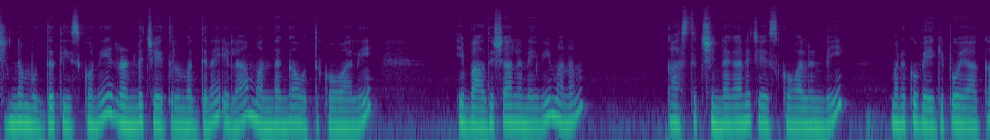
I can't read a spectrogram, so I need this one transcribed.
చిన్న ముద్ద తీసుకొని రెండు చేతుల మధ్యన ఇలా మందంగా ఒత్తుకోవాలి. ఈ బాదుషాలు అనేవి మనం కాస్త చిన్నగానే చేసుకోవాలండి. మనకు వేగిపోయాక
